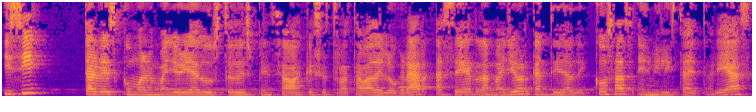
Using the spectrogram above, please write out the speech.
Y sí, tal vez como la mayoría de ustedes pensaba que se trataba de lograr hacer la mayor cantidad de cosas en mi lista de tareas,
